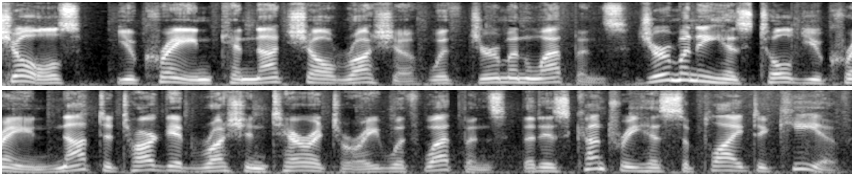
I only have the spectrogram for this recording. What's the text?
Scholz, Ukraine cannot shell Russia with German weapons. Germany has told Ukraine not to target Russian territory with weapons that his country has supplied to Kiev,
